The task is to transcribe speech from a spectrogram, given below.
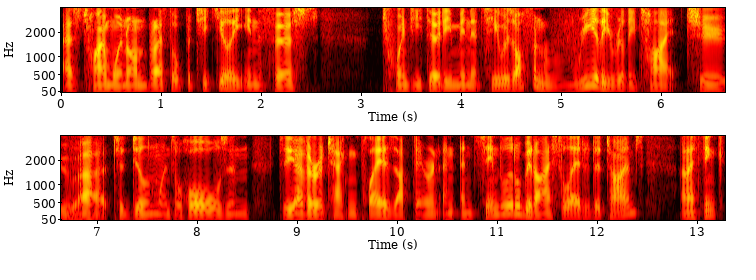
as time went on. But I thought particularly in the first 20, 30 minutes, he was often really, really tight to uh, to Dylan Wenzel Halls and to the other attacking players up there, and, and, and seemed a little bit isolated at times. And I think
